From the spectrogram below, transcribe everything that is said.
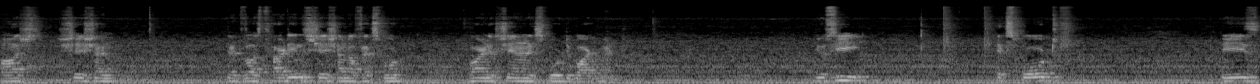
past session, that was 13th session of export foreign exchange and export department. You see export is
